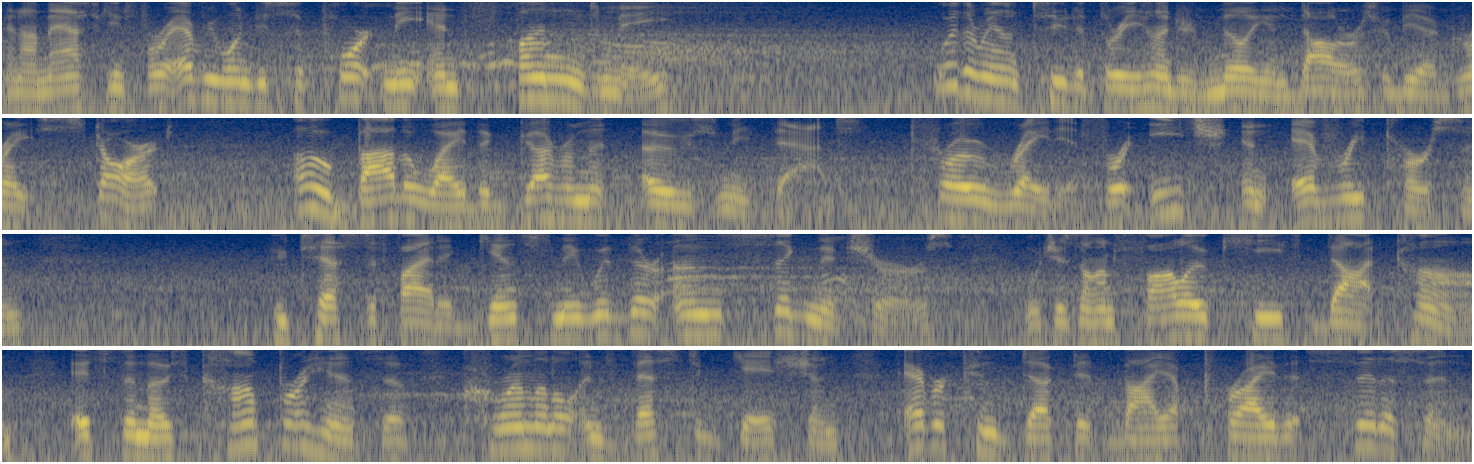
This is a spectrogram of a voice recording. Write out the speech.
And I'm asking for everyone to support me and fund me with around two to three hundred million dollars would be a great start. Oh, by the way, the government owes me that, prorated, for each and every person who testified against me with their own signatures, which is on followkeith.com. It's the most comprehensive criminal investigation ever conducted by a private citizen.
